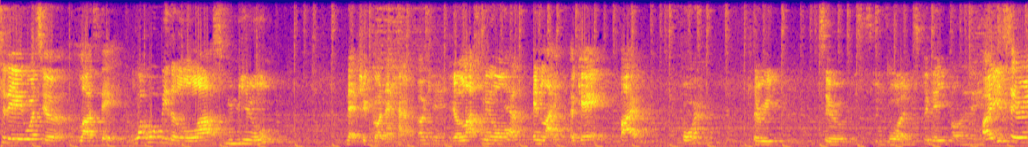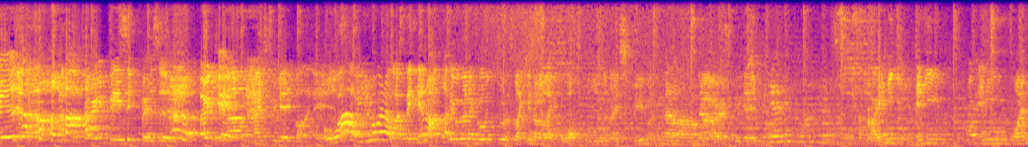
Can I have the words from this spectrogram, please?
today was your last day, what would be the last meal that you're gonna have? Okay. Your last meal Yeah. in life. Okay. Five, four, three, two, one. Spaghetti bolognese. Are you serious? I'm a very basic person. Okay. I love my spaghetti bolognese. Wow, you know what I was thinking? I thought you were gonna go through like you know like waffles and ice cream. And No. no. Spaghetti bolognese. Any any from anyone?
